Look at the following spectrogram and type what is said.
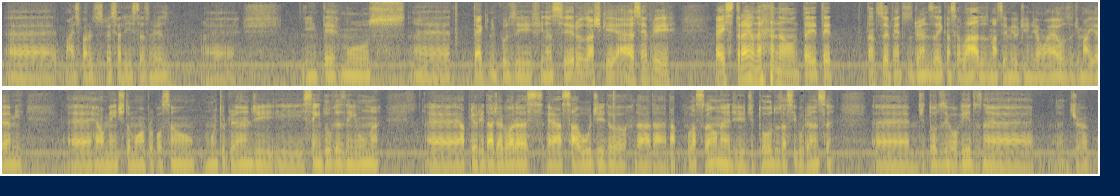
é mais para os especialistas mesmo. É, em termos é, técnicos e financeiros, acho que é sempre é estranho, né? Não ter, ter tantos eventos grandes aí cancelados, Master Mil de Indian Wells, o de Miami, é, realmente tomou uma proporção muito grande e sem dúvidas nenhuma é, a prioridade agora é a saúde do, da, da, da, população, né, de, de todos, a segurança é, de todos os envolvidos, né,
